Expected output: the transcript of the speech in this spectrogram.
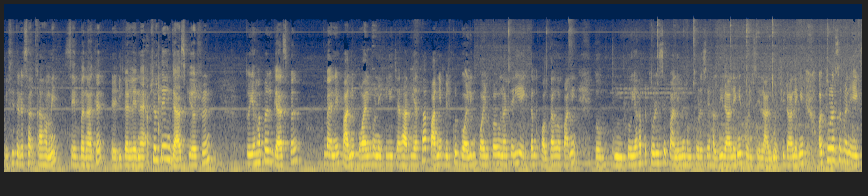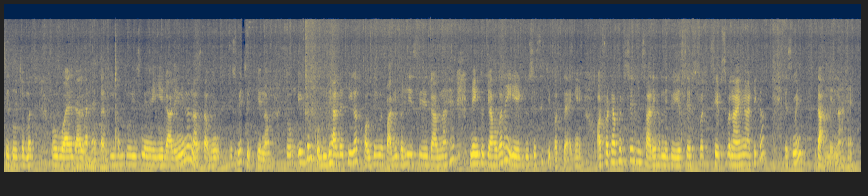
इसी तरह का हमें सेब बनाकर रेडी कर लेना है। अब चलते हैं गैस की ओर फ्रेंड तो यहाँ पर गैस पर मैंने पानी बॉयल होने के लिए चढ़ा दिया था। पानी बिल्कुल बॉइलिंग पॉइंट पर होना चाहिए, एकदम खोलता हुआ पानी। तो तो यहाँ पर थोड़े से पानी में हम थोड़े से हल्दी डालेंगे, थोड़ी सी लाल मिर्ची डालेंगे और थोड़ा सा मैंने एक से दो चम्मच बॉयल डाला है ताकि हम जो इसमें ये डालेंगे ना नाश्ता, वो उसमें चिपके ना। तो एकदम ध्यान रखिएगा, खोलते हुए पानी पर ही इसे डालना है। नहीं तो क्या होगा ना, ये एक दूसरे से चिपक जाएँगे। और फटाफट से हम सारे हमने जो ये सेप्स सेप्स बनाए हैं आटे का, इसमें डाल लेना है।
